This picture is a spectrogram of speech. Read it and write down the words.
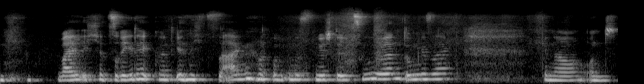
Weil ich jetzt rede, könnt ihr nichts sagen und müsst mir still zuhören, dumm gesagt. Genau, und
